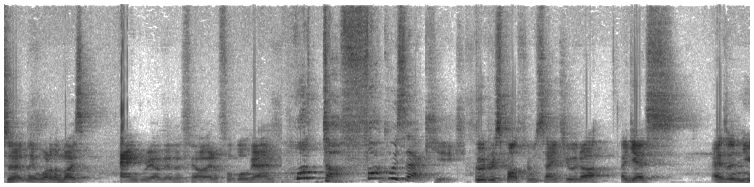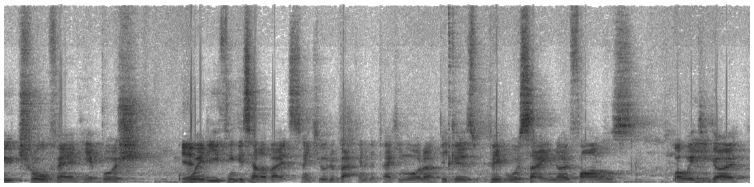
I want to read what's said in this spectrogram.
certainly one of the most angry I've ever felt in a football game. What the fuck was that kick? Good response from St Kilda. I guess as a neutral fan here, Bush, Yeah. where do you think this elevates St Kilda back into the pecking order? Because people were saying no finals a week mm. ago.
